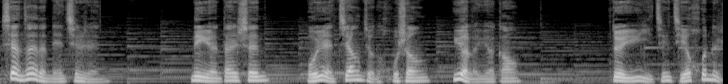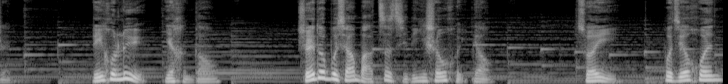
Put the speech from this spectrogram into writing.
现在的年轻人宁愿单身，不愿将就的呼声越来越高。对于已经结婚的人，离婚率也很高，谁都不想把自己的一生毁掉，所以不结婚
